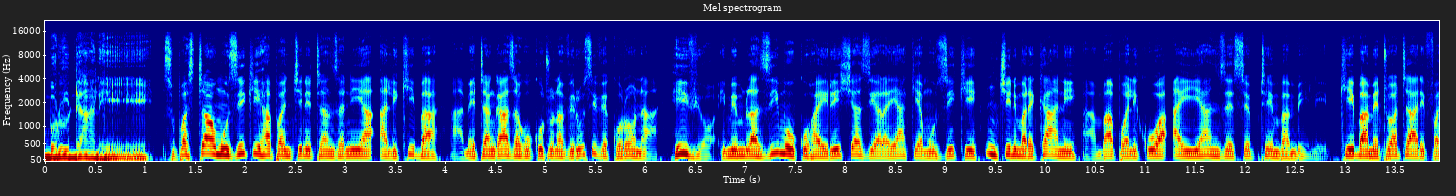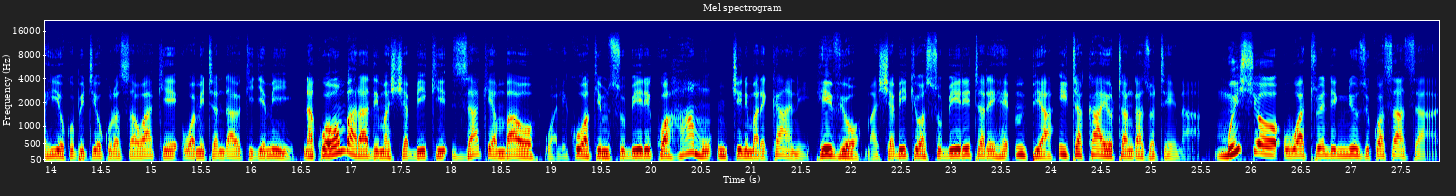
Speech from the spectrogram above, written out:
Burudani. Superstar wa muziki hapa nchini Tanzania Alikiba ametangaza kukutwa na virusi vya korona, hivyo imemlazimu kuhairisha ziara yake ya muziki nchini Marekani ambapo alikuwa aianze Septemba 2. Kiba ametoa taarifa hiyo kupitia ukurasa wake wa mitandao ya kijamii na kuwaomba radhi mashabiki zake ambao walikuwa wakimsubiri kwa hamu nchini Marekani, hivyo mashabiki wasubiri tarehe mpya itakayotangazwa tena. Mwisho wa Trending News kwa sasa.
